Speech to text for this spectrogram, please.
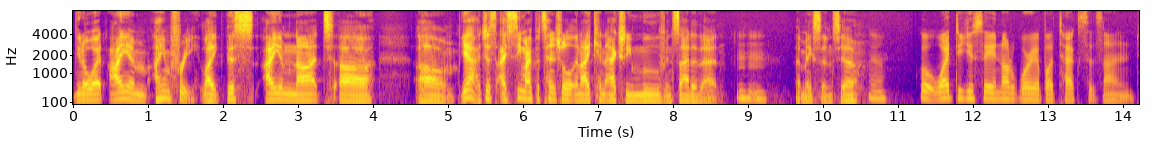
you know what, I am I am free. Like this, I am not. Uh, um, yeah, I just I see my potential and I can actually move inside of that. Mm-hmm. That makes sense. Yeah. Yeah. Well, why did you say not worry about taxes and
